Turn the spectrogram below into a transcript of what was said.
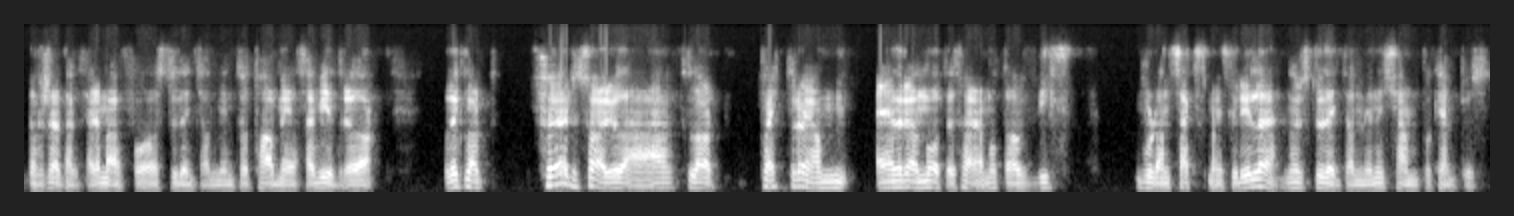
Derfor jeg tenkt her med å få studentene mine til å ta med seg videre. Da. Og det er klart, Før så har jo jeg klart på et eller annet en eller annen måte så har jeg måttet ha visst hvordan seksmannsgrill er når studentene mine kommer på campus.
